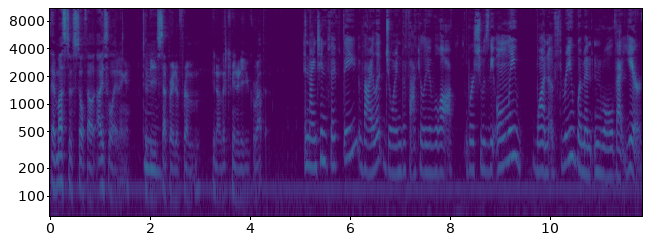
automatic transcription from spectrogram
it must have still felt isolating to mm. be separated from, you know, the community you grew up in. In 1950, Violet joined the Faculty of Law, where she was the only one of three women enrolled that year,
